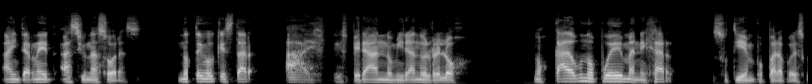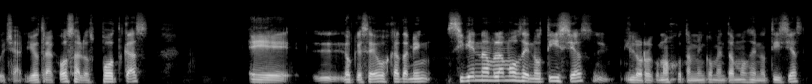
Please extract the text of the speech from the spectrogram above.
a internet hace unas horas. No tengo que estar esperando, mirando el reloj. No, cada uno puede manejar su tiempo para poder escuchar. Y otra cosa, los podcasts, eh, lo que se debe buscar también, si bien hablamos de noticias, y lo reconozco, también comentamos de noticias,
